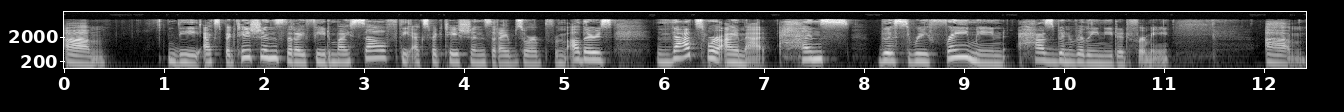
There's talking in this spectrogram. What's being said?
um, the expectations that I feed myself, the expectations that I absorb from others. That's where I'm at. Hence, this reframing has been really needed for me. Um,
